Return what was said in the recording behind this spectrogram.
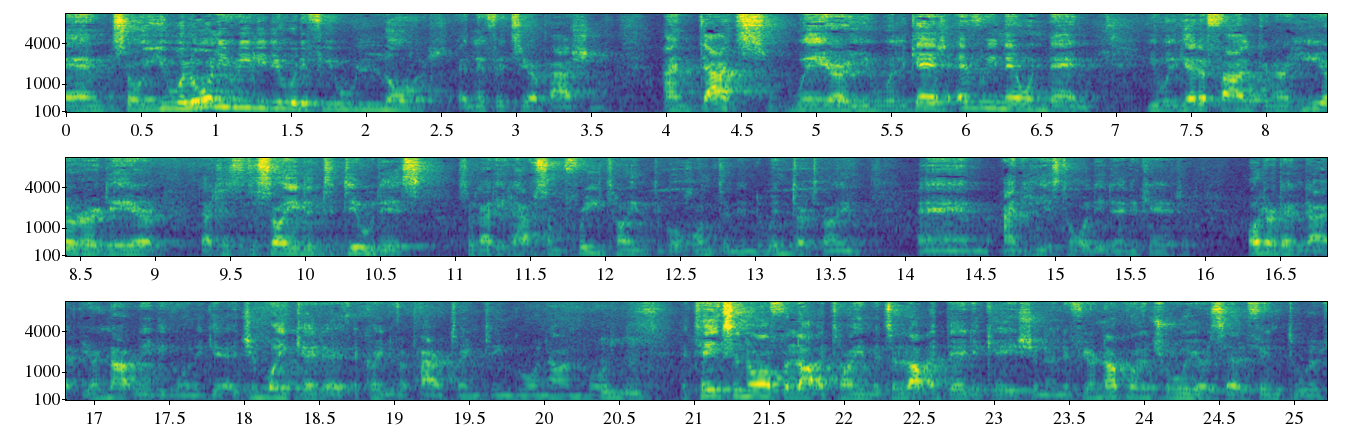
Um, so you will only really do it if you love it and if it's your passion. And that's where you will get every now and then you will get a falconer here or there that has decided to do this so that he'll have some free time to go hunting in the winter time, um, and he is totally dedicated. Other than that, you're not really going to get it. You might get a, a kind of a part-time thing going on, but it takes an awful lot of time. It's a lot of dedication, and if you're not going to throw yourself into it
